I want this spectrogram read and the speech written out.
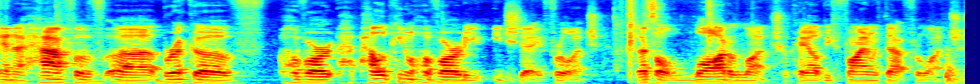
and a half of uh, brick of jalapeno Havarti each day for lunch. That's a lot of lunch. Okay, I'll be fine with that for lunch.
